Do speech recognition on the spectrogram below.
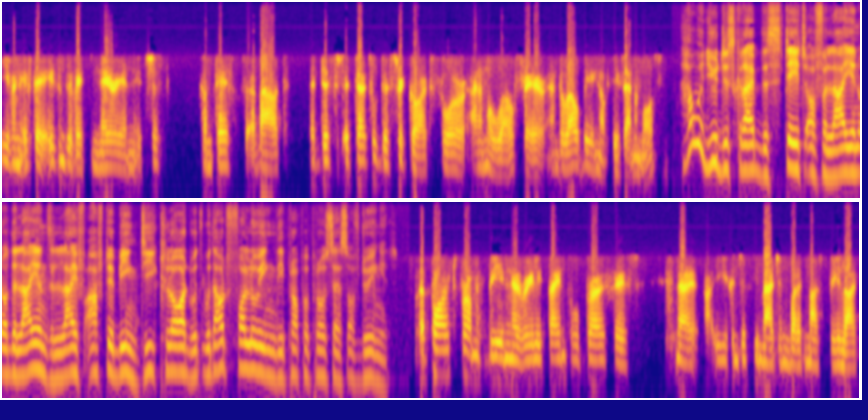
even if there isn't a veterinarian, it just contests about a, dis- a total disregard for animal welfare and the well-being of these animals. How would you describe the state of a lion or the lion's life after being declawed with, without following the proper process of doing it? Apart from it being a really painful process, you know, you can just imagine what it must be like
